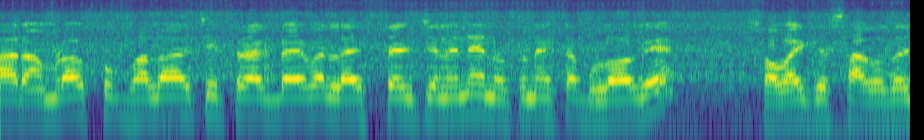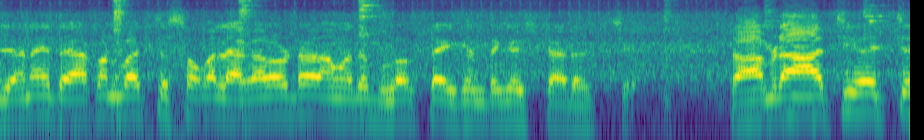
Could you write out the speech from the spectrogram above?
আর আমরাও খুব ভালো আছি ট্রাক ড্রাইভার লাইফস্টাইল চ্যানেলে নতুন একটা ব্লগে। সবাইকে স্বাগত জানাই। তো এখন বাচ্চা সকাল এগারোটা। আমাদের ব্লগটা এখান থেকে স্টার্ট হচ্ছে। তো আমরা আছি হচ্ছে,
